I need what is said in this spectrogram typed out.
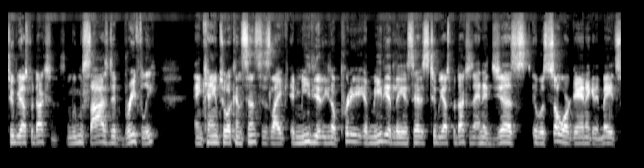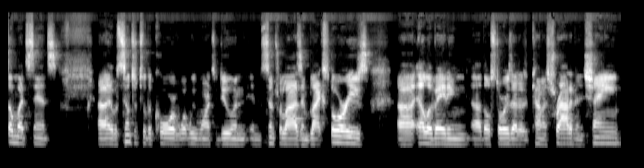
To be us Productions. And we massaged it briefly and came to a consensus like immediately, you know, pretty immediately and said it's To be us Productions. And it just, it was so organic and it made so much sense uh, it was central to the core of what we wanted to do in, in centralizing Black stories, uh, elevating uh, those stories that are kind of shrouded in shame,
